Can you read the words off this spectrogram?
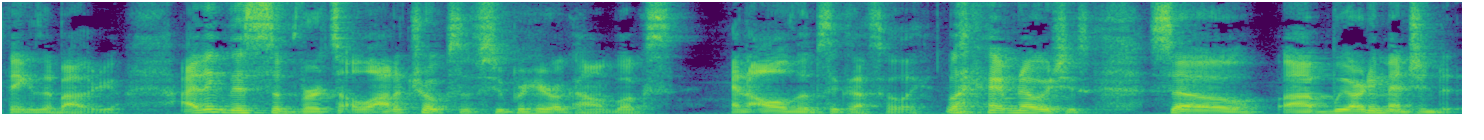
things that bother you. I think this subverts a lot of tropes of superhero comic books, and all of them successfully. Like I have no issues. So uh, we already mentioned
